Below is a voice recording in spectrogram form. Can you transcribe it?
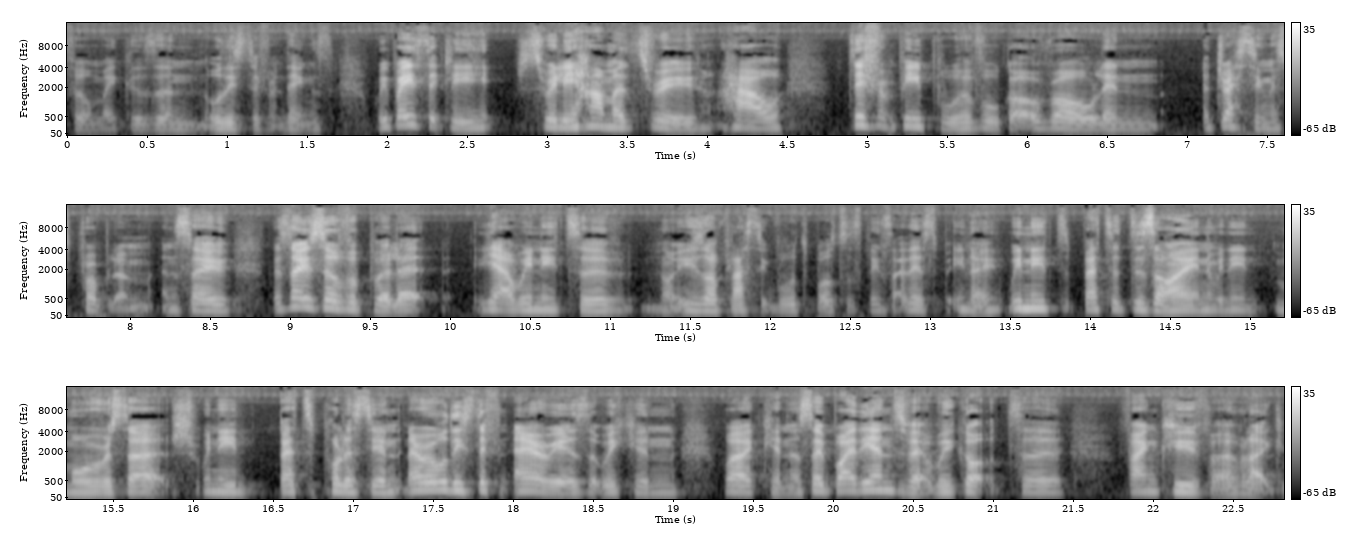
filmmakers and all these different things. We basically just really hammered through how different people have all got a role in addressing this problem. And so there's no silver bullet. Yeah, we need to not use our plastic water bottles, things like this. But you know, we need better design. We need more research. We need better policy. And there are all these different areas that we can work in. And so by the end of it, we got to Vancouver, like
